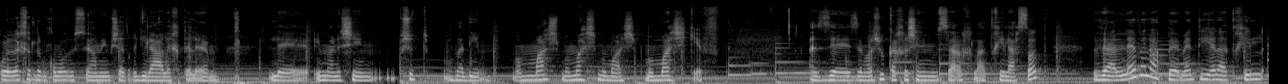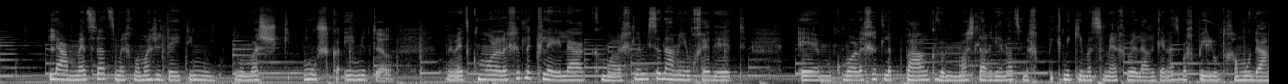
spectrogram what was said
או ללכת למקומות מסוימים שאת רגילה ללכת אליהם. עם אנשים, פשוט מדהים, ממש ממש ממש ממש כיף. אז אה, זה משהו ככה שאני מנסה לך להתחיל לעשות, והלבל אפ באמת יהיה להתחיל לאמץ לעצמך ממש דייטים ממש מושקעים יותר. באמת כמו ללכת לקלילה, כמו ללכת למסעדה מיוחדת, אמ, כמו ללכת לפארק וממש לארגן לעצמך פיקניק עם עצמך ולארגן לעצמך פעילות חמודה.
